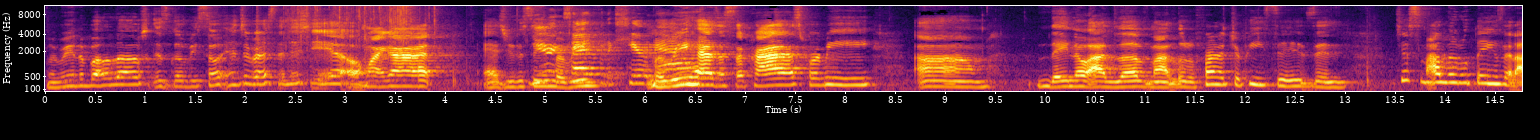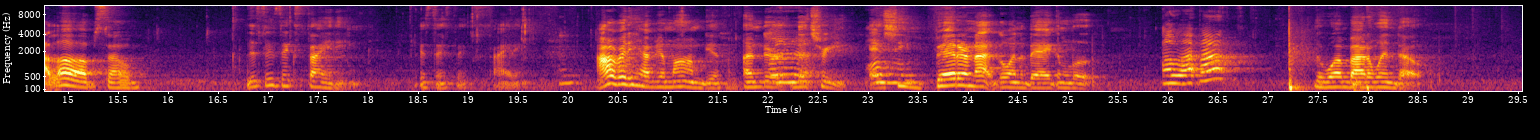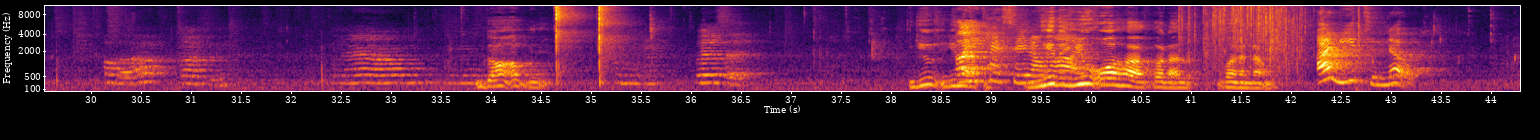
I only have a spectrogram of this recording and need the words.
Marie and Abuela Loves is gonna be so interesting this year. Oh my God. As you can see, You're Marie, excited for the care Marie has a surprise for me. Um, they know I love my little furniture pieces and just my little things that I love. So this is exciting. This is exciting. Mm-hmm. I already have your mom gift under oh, the tree. And she mm-hmm. better not go in the bag and look. Oh, what about? The one by the window. Oh, Don't open it. Mm-hmm. What is it? You, you Oh, not, you can't say it neither online. you or her gonna gonna know. I need to know.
